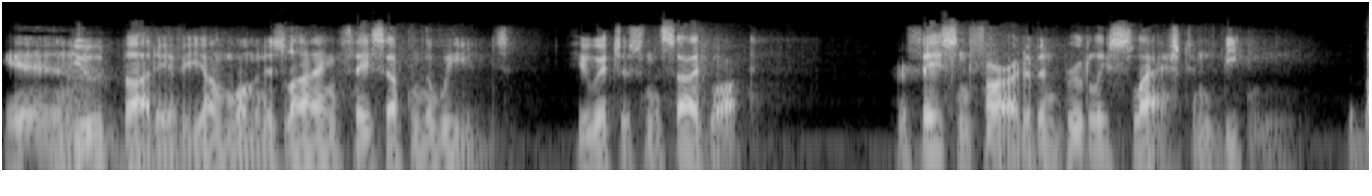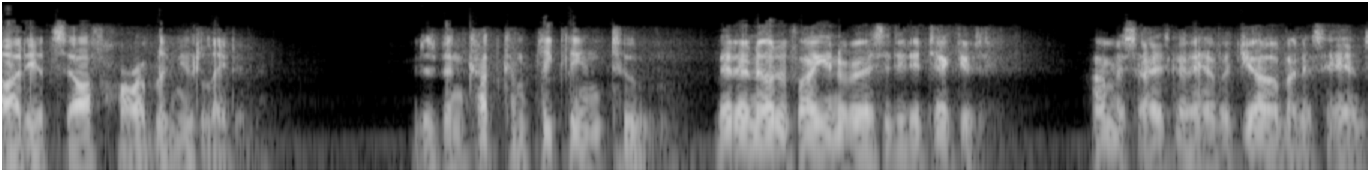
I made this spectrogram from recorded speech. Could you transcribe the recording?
Yeah. The nude body of a young woman is lying face up in the weeds, a few inches from the sidewalk. Her face and forehead have been brutally slashed and beaten, the body itself horribly mutilated. It has been cut completely in two. Better notify university detectives. Homicide's going to have a job on his hands.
